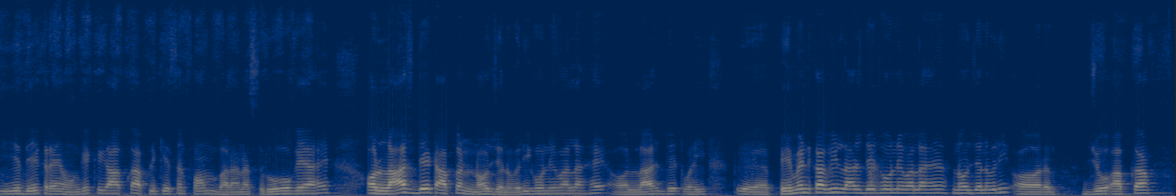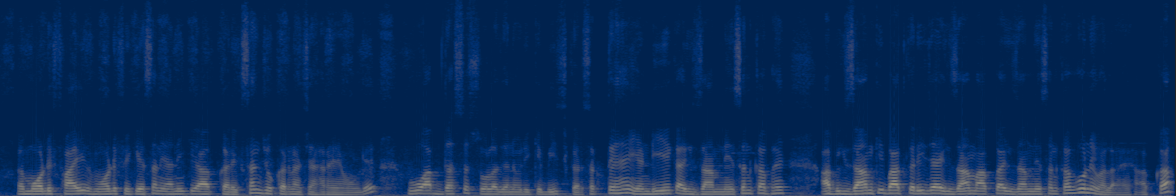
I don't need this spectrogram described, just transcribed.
ये देख रहे होंगे कि आपका एप्लीकेशन फॉर्म भराना शुरू हो गया है और लास्ट डेट आपका 9 जनवरी होने वाला है और लास्ट डेट वही पेमेंट का भी लास्ट डेट होने वाला है 9 जनवरी और जो आपका मॉडिफाई मॉडिफिकेशन यानी कि आप करेक्शन जो करना चाह रहे होंगे, वो आप 10 से 16 जनवरी के बीच कर सकते हैं। एनडीए का एग्ज़ामिनेशन कब है? अब एग्ज़ाम की बात करी जाए एग्ज़ाम आपका एग्ज़ामिनेशन कब होने वाला है? आपका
